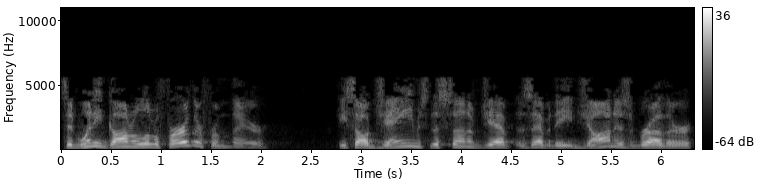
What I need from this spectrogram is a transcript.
said when he'd gone a little further from there, he saw James the son of Zebedee, John his brother,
